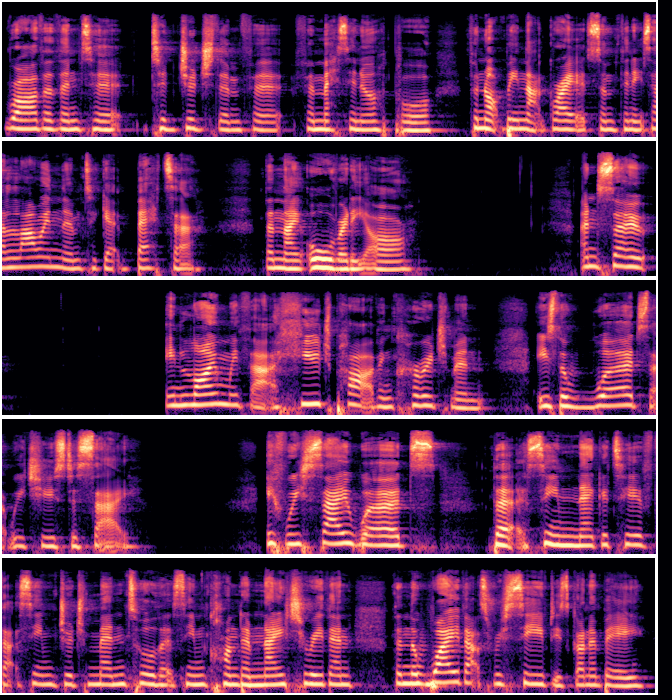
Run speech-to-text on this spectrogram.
rather than to, to judge them for, for messing up or for not being that great at something. It's allowing them to get better than they already are. And so, in line with that, a huge part of encouragement is the words that we choose to say. If we say words that seem negative, that seem judgmental, that seem condemnatory, then, then the way that's received is going to be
